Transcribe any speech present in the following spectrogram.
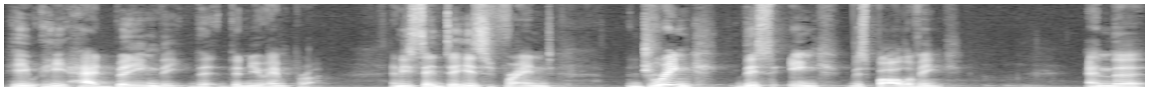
he, he had being the, the, the new emperor. And he said to his friend, Drink this ink, this bowl of ink. And the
